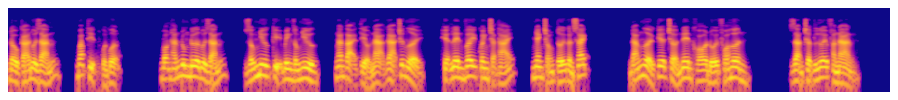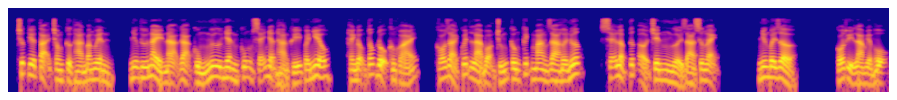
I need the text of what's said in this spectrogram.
đầu cá đôi rắn, bắp thịt cuộn cuộn. Bọn hắn đung đưa đôi rắn, giống như kỵ binh giống như, ngăn tại tiểu nạ gạ trước người, hiện lên vây quanh trạng thái, nhanh chóng tới gần sách. Đám người kia trở nên khó đối phó hơn. Dàn chật lưỡi phàn nàn trước kia tại trong cực hàn băng nguyên, những thứ này nạ gạ cùng ngư nhân cũng sẽ nhận hàn khí quấy nhiễu, hành động tốc độ không khoái, khó giải quyết là bọn chúng công kích mang ra hơi nước, sẽ lập tức ở trên người ra xương lạnh. Nhưng bây giờ, có thủy làm nhiệm hộ,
